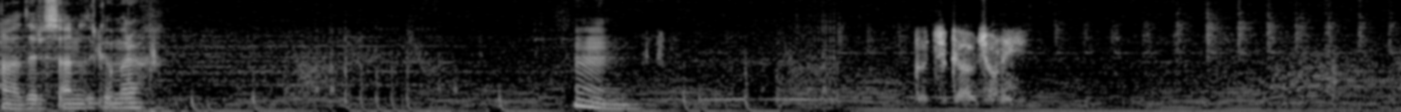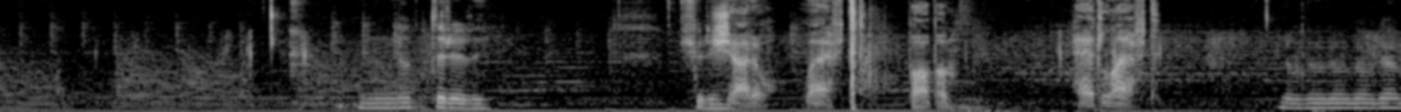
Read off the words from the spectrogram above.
Ah, there's another camera. Hmm. Good to go, Johnny. Not really. Shooting. Shadow. Left. Pop him. Head left. Go, go, go, go, go.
